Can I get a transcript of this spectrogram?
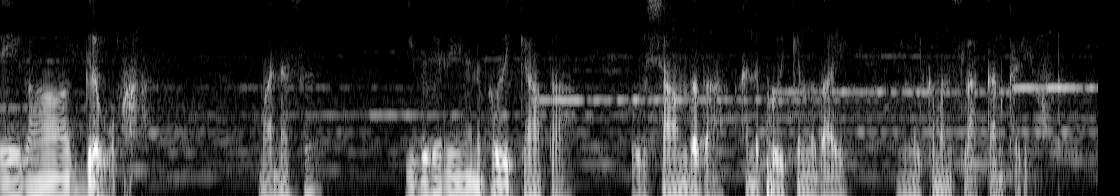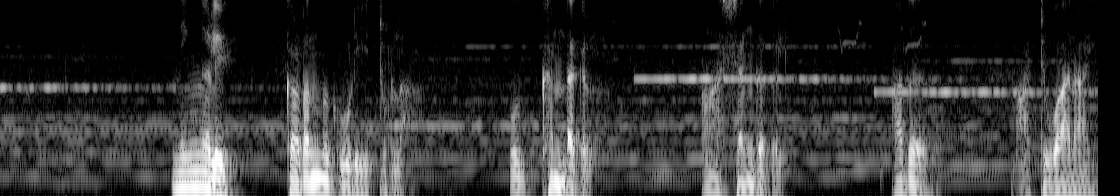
ഏകാഗ്രവുമാണ്. മനസ്സ് ഇതുവരെ അനുഭവിക്കാത്ത ഒരു ശാന്തത അനുഭവിക്കുന്നതായി നിങ്ങൾക്ക് മനസ്സിലാക്കാൻ കഴിയുന്നുണ്ട്. നിങ്ങളിൽ കടന്നുകൂടിയിട്ടുള്ള ഉത്കണ്ഠകൾ ആശങ്കകൾ അത് മാറ്റുവാനായി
